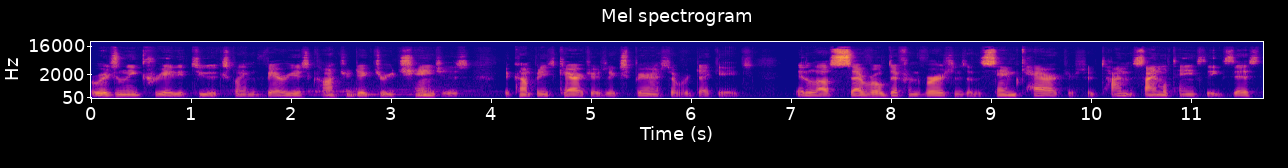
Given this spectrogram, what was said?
Originally created to explain various contradictory changes the company's characters experienced over decades. It allows several different versions of the same characters to time- simultaneously exist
